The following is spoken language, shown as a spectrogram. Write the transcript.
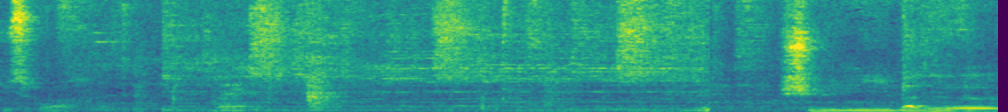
du sport. Je suis, bah, de,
